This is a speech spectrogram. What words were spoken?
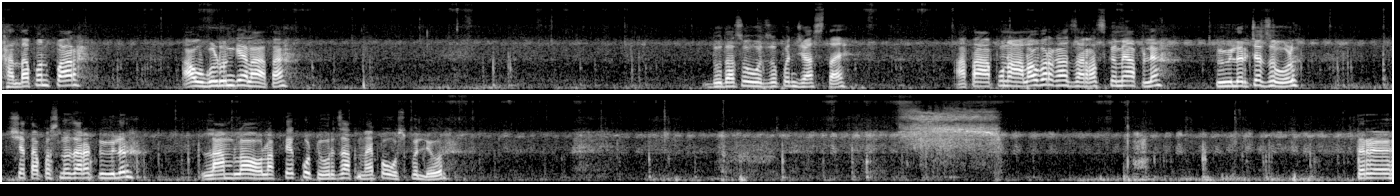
खांदा पण पार अवघडून गेला आता. दुधाचं ओझं पण जास्त आहे. आता आपण आलो बरं का जराच कमी आपल्या टू व्हीलरच्या जवळ. शेतापासून जरा टू व्हीलर लांब लावावं लागते कोटीवर जात नाही पाऊस पडल्यावर. तर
